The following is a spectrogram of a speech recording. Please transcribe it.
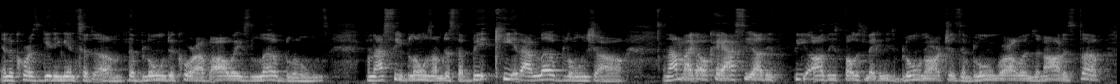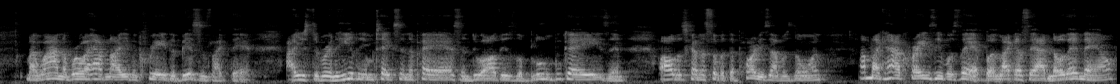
And of course, getting into the, um, the balloon decor, I've always loved blooms. When I see blooms, I'm just a big kid. I love blooms, y'all. And I'm like, okay, I see all these all these folks making these bloom arches and bloom garlands and all this stuff. I'm like, why in the world I have not even created a business like that? I used to rent helium takes in the past and do all these little bloom bouquets and all this kind of stuff at the parties I was doing. I'm like, how crazy was that? But like I said, I know that now.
